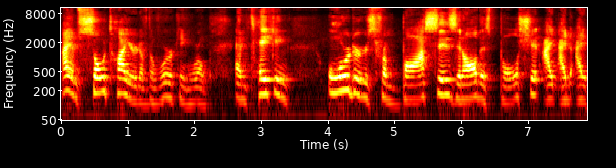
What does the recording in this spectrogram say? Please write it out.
I am so tired of the working world and taking orders from bosses and all this bullshit. I, I, I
